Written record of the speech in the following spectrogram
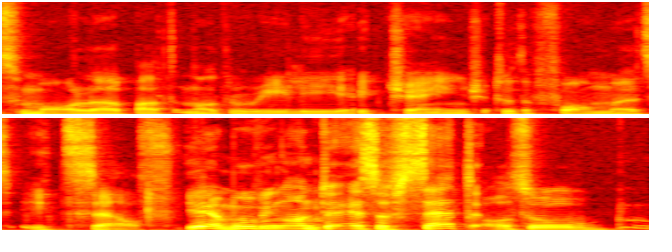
smaller but not really a big change to the format itself. Yeah, moving on to SFZ, also a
